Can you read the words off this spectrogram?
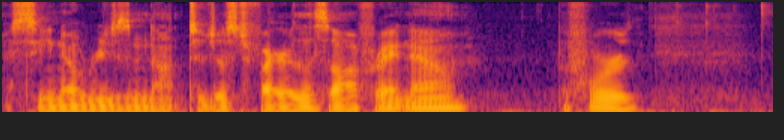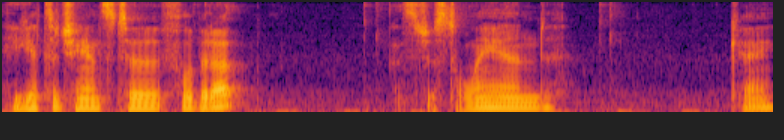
I see no reason not to just fire this off right now before he gets a chance to flip it up. It's just a land. Okay.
